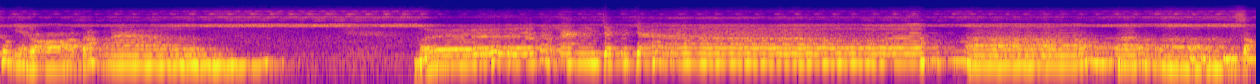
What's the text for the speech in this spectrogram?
ក៏មានល្អត្រង់ណា មើលទាំងអញចិញ្ចាសំ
